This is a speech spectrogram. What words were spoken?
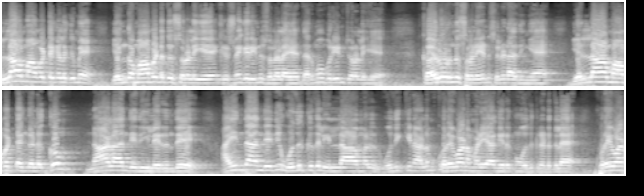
எல்லா மாவட்டங்களுக்குமே எங்கள் மாவட்டத்தை சொல்லலையே கிருஷ்ணகிரின்னு சொல்லலையே தருமபுரின்னு சொல்லலையே கரூர்னு சொல்லலையேன்னு சொல்லிடாதீங்க. எல்லா மாவட்டங்களுக்கும் நாலாம் தேதியிலிருந்து ஐந்தாம் தேதி ஒதுக்குதல் இல்லாமல் ஒதுக்கினாலும் குறைவான மழையாக இருக்கும் ஒதுக்குற இடத்துல குறைவான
